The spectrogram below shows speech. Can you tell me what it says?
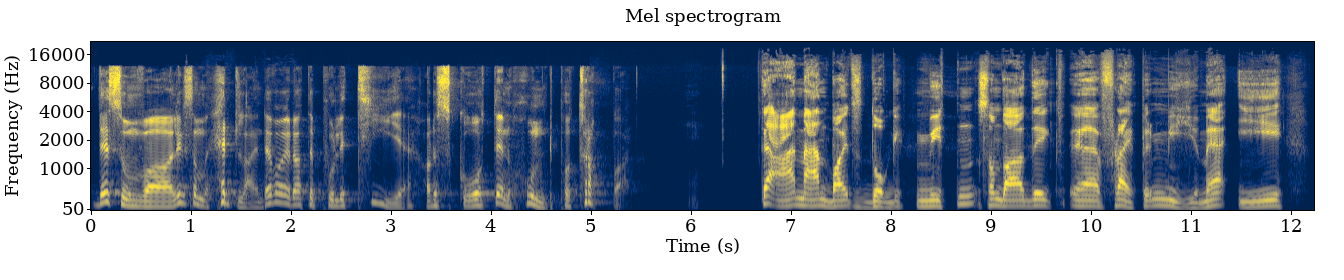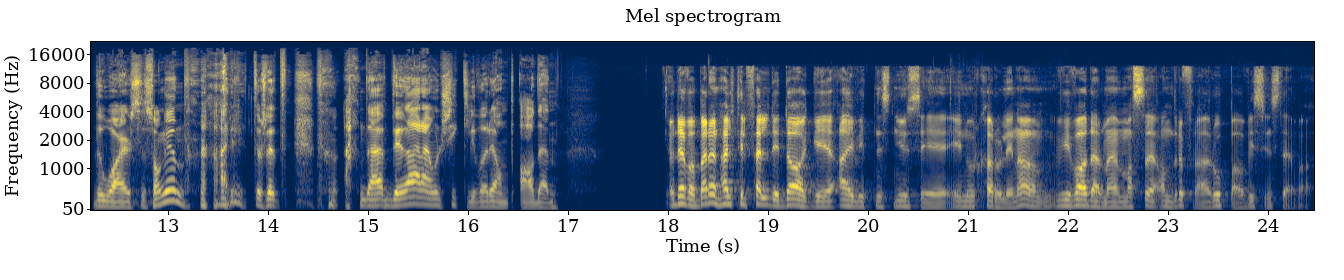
det som var liksom headline, det var jo at politiet hadde skutt en hund på trappa. Det er man bites dog-myten som da de eh, fleiper mye med i The Wire-sesongen. Rett og slett det, det der er jo en skikkelig variant av den. Og Det var bare en helt tilfeldig dag i Eyewitness News i, i Nord-Carolina. Vi var der med masse andre fra Europa, og vi syntes det var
